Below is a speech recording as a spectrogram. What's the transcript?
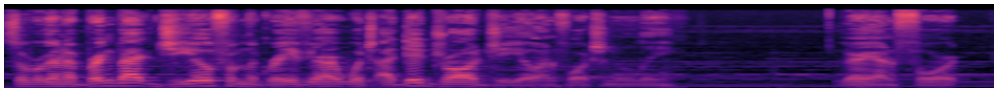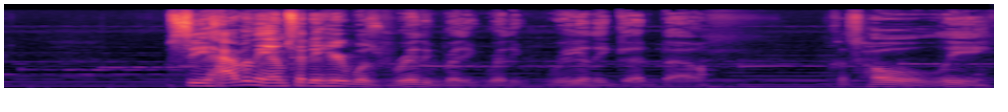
So we're going to bring back Geo from the graveyard, which I did draw Geo, unfortunately. Very unfortunate. See, having the Imsety here was really, really, really, really good, though. Because holy.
